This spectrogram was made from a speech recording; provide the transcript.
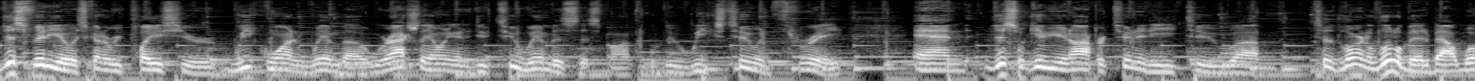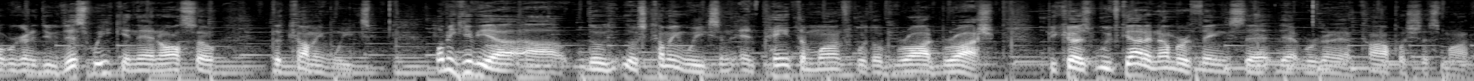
this video is going to replace your week one WIMBA. We're actually only going to do two WIMBAs this month. We'll do weeks two and three. And this will give you an opportunity to, uh, to learn a little bit about what we're going to do this week and then also the coming weeks. Let me give you uh, those, those, coming weeks and, and, paint the month with a broad brush because we've got a number of things that, that we're going to accomplish this month.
